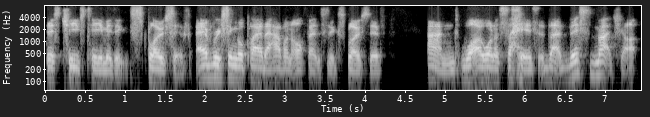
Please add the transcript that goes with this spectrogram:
This Chiefs team is explosive. Every single player they have on offense is explosive. And what I want to say is that this matchup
